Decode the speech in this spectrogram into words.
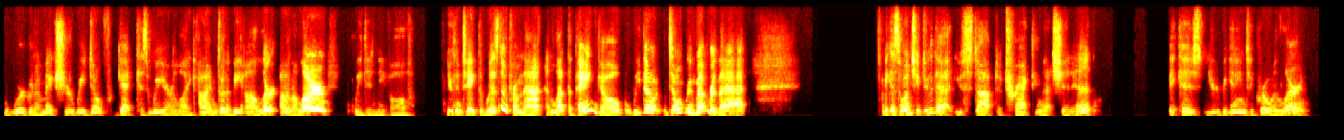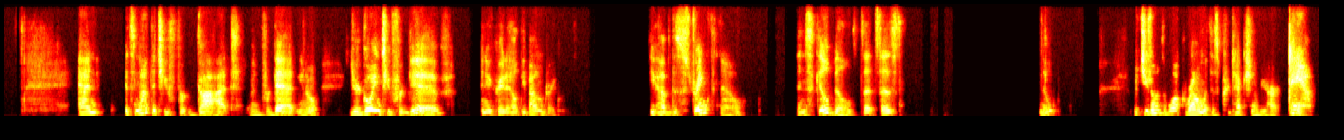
we're going to make sure we don't forget because we are like, I'm going to be alert on alarm. We didn't evolve. You can take the wisdom from that and let the pain go, but we don't don't remember that. Because once you do that, you stop attracting that shit in because you're beginning to grow and learn. And it's not that you forgot and forget, you know, you're going to forgive and you create a healthy boundary you have the strength now and skill build that says, nope. But you don't have to walk around with this protection of your heart. Damn,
